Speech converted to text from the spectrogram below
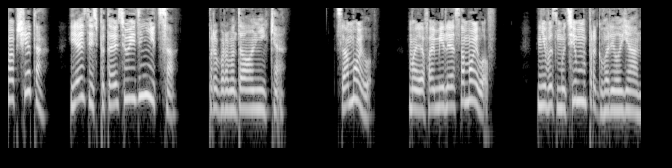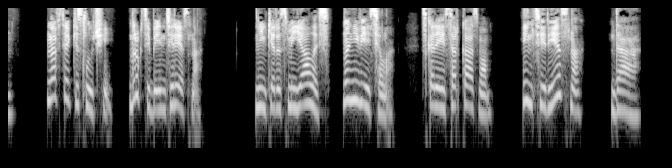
«Вообще-то, я здесь пытаюсь уединиться», — пробормотала Ники. «Самойлов. Моя фамилия Самойлов», — невозмутимо проговорил Ян. «На всякий случай. Вдруг тебе интересно?» Ники рассмеялась, но не весело. Скорее, сарказмом. «Интересно?» «Да.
